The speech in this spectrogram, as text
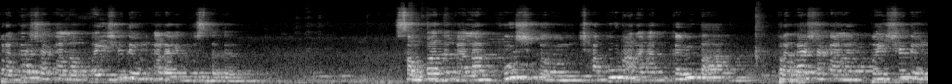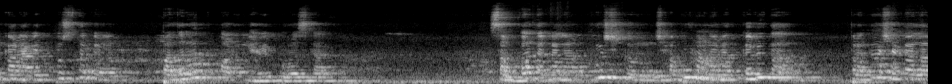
प्रकाशकाला पैसे देऊन काढावीत पुस्तकं. संपादकाला खुश करून छापून आणाव्यात कविता प्रकाशकाला पैसे देऊन काढावेत पुस्तक पदरात पाडून घ्यावेत पुरस्कार. संपादकाला खुश करून छापून आणाव्यात कविता प्रकाशकाला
